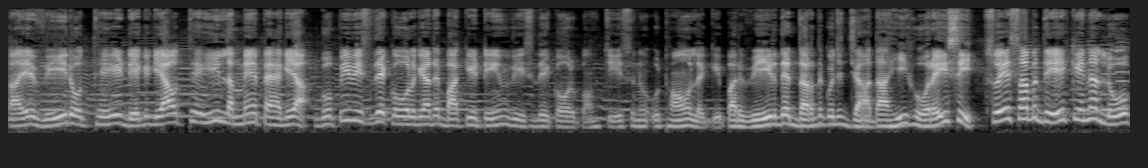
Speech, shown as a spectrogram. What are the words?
ਤਾਂ ਇਹ ਵੀਰ ਉੱਥੇ ਹੀ ਡਿੱਗ ਗਿਆ, ਉੱਥੇ ਹੀ ਲੰਮੇ ਪੈ ਗਿਆ। ਗੋਪੀ ਵੀ ਇਸ ਦੇ ਕੋਲ ਗਿਆ ਤੇ ਬਾਕੀ ਟੀਮ ਵੀ ਇਸ ਦੇ ਕੋਲ ਪਹੁੰਚੀ। ਇਸ ਨੂੰ ਉਠਾਉਣ ਲੱਗੀ, ਪਰ ਵੀਰ ਦੇ ਦਰਦ ਕੁਝ ਜ਼ਿਆਦਾ ਹੀ ਹੋ ਰਹੀ ਸੀ। ਸੋ ਇਹ ਸਭ ਦੇਖ ਕੇ ਨਾ ਲੋਕ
